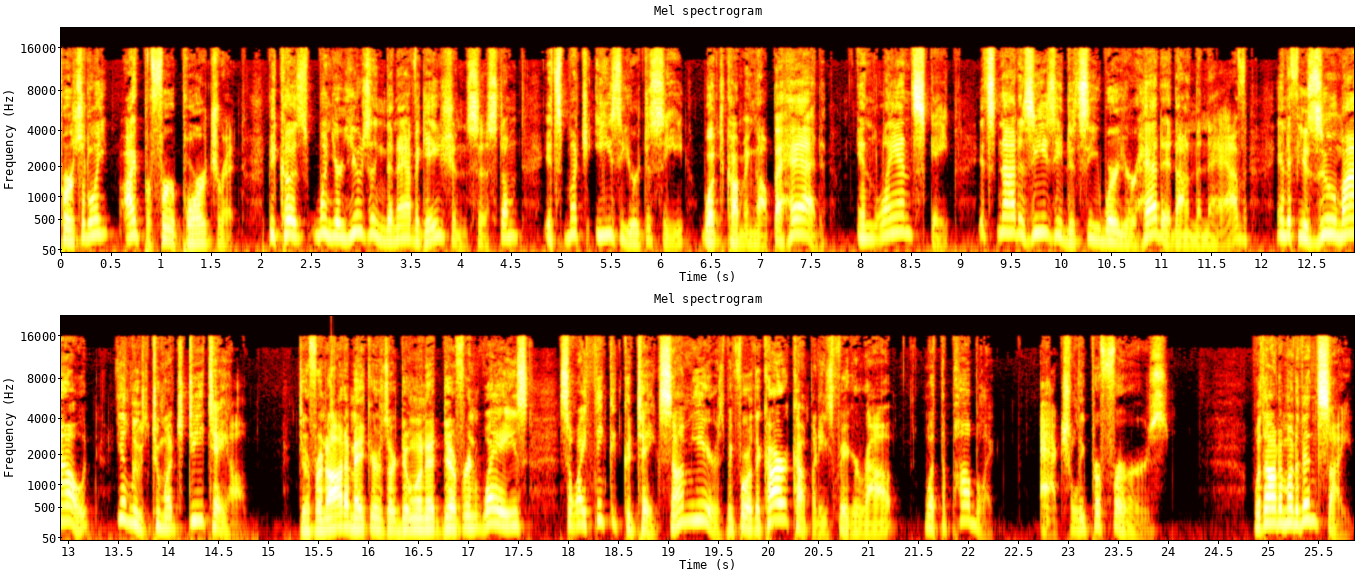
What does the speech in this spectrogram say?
Personally, I prefer portrait because when you're using the navigation system, it's much easier to see what's coming up ahead. In landscape, it's not as easy to see where you're headed on the nav, and if you zoom out, you lose too much detail. Different automakers are doing it different ways, so I think it could take some years before the car companies figure out what the public actually prefers. With Automotive Insight,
